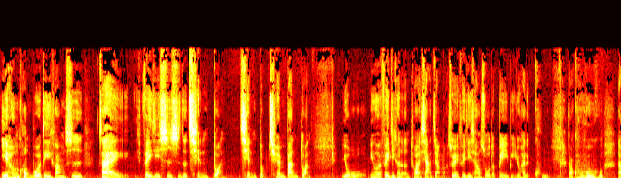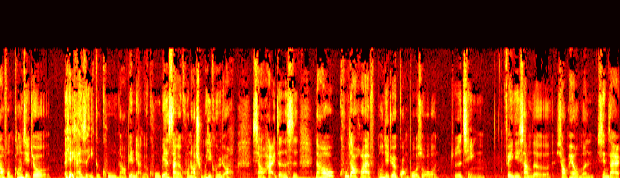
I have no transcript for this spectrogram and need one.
也很恐怖的地方是在飞机失事的前段、前段、前半段，有因为飞机可能突然下降嘛，所以飞机上所有的 baby 就开始哭，然后哭哭哭，然后空空姐就。而且一开始是一个哭，然后变两个哭，变三个哭，然后全部一起哭，就觉得哦，小孩真的是，然后哭到后来，空姐就会广播说，就是请飞机上的小朋友们现在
